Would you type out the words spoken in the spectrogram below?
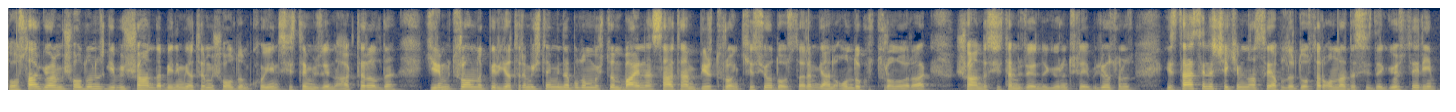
Dostlar görmüş olduğunuz gibi şu anda benim yatırmış olduğum coin sistem üzerine aktarıldı. 20 tronluk bir yatırım işleminde bulunmuştum. Binance zaten 1 tron kesiyor dostlarım. Yani 19 tron olarak şu anda sistem üzerinde görüntüleyebiliyorsunuz. İsterseniz çekim nasıl yapılır dostlar onları da size göstereyim.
